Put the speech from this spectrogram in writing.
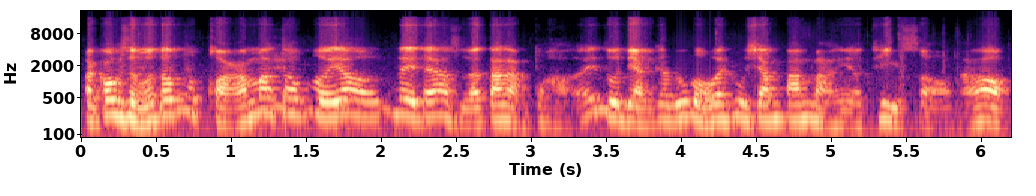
阿公什么都不管，阿妈都不要累得要死，那当然不好。哎，如两个如果会互相帮忙，有替手，然后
